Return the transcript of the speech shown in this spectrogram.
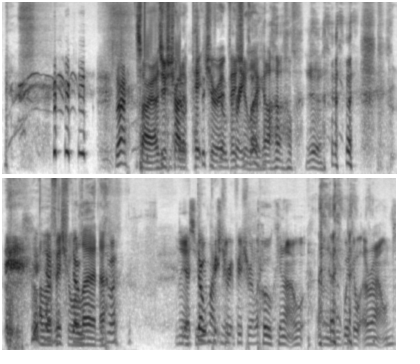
Sorry, I was this just is trying no- to this is picture no it visually. Yeah. I'm a visual Don't- learner. Yeah. Yeah, so you don't imagine picture it visually. poking out and then you wiggle it around.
